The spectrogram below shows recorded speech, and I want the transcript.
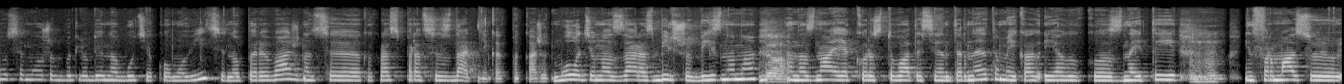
Ну, це може бути людина в будь-якому віці, але переважно це якраз працездатні, як ми кажуть. Молодь у нас зараз більш обізнана, Да. вона знає, як користуватися інтернетом, як, як знайти інформацію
